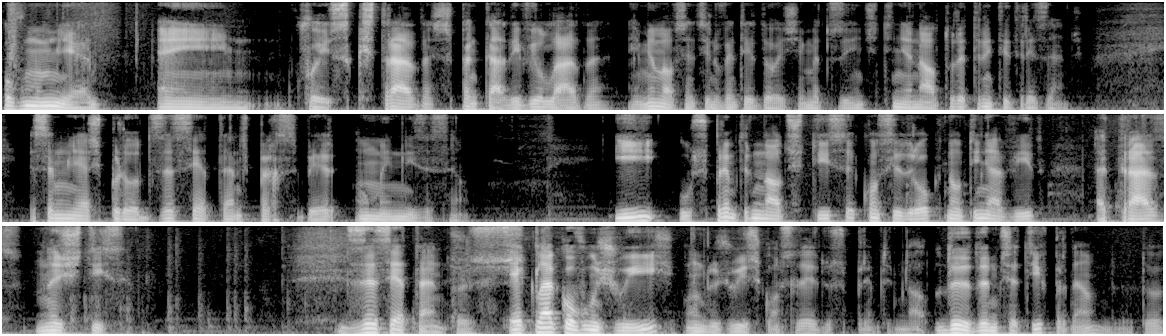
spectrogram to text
houve uma mulher em, foi sequestrada, espancada e violada em 1992 em Matosinhos, tinha na altura 33 anos. Essa mulher esperou 17 anos para receber uma imunização e o Supremo Tribunal de Justiça considerou que não tinha havido atraso na justiça. 17 anos. Pois... É claro que houve um juiz, um dos juízes conselheiros do Supremo Tribunal, de, de Administrativo, perdão, de,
